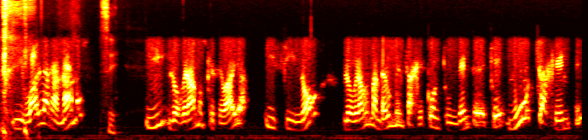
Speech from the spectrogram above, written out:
Igual la ganamos Sí. y logramos que se vaya y si no, logramos mandar un mensaje contundente de que mucha gente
